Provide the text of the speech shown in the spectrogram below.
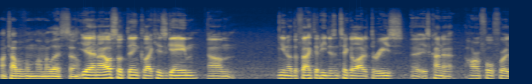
on top of him on my list. So Yeah, and I also think like his game, um, you know, the fact that he doesn't take a lot of threes uh, is kind of harmful for.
